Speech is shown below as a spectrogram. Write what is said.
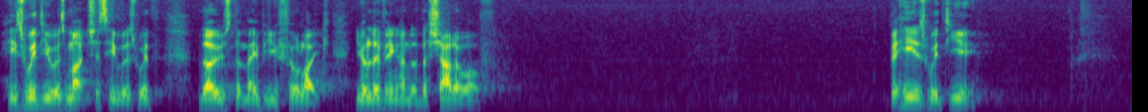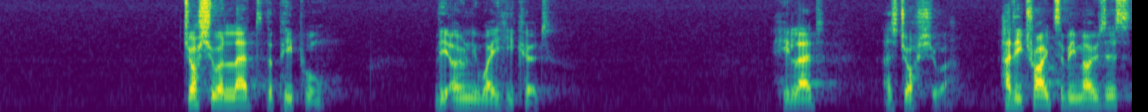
He's with you as much as he was with those that maybe you feel like you're living under the shadow of. But he is with you. Joshua led the people the only way he could. He led as Joshua. Had he tried to be Moses,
